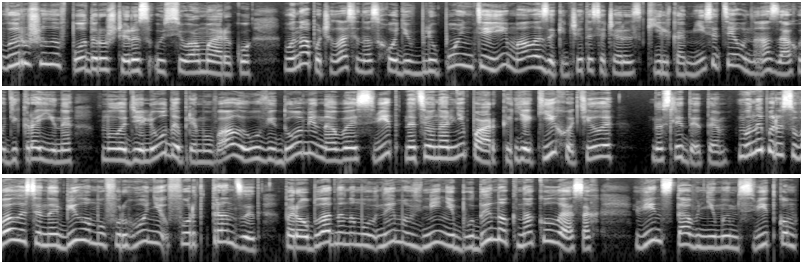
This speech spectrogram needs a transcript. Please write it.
вирушили в подорож через усю Америку. Вона почалася на сході в Блюпойнті і мала закінчитися через кілька місяців на заході країни. Молоді люди прямували у відомі на весь світ національні парки, які хотіли дослідити. Вони пересувалися на білому фургоні Форд Транзит, переобладнаному ними в міні-будинок на колесах. Він став німим свідком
